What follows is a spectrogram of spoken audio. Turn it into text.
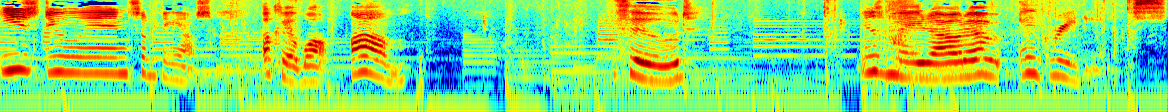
He's doing something else. Okay, well, um, food is made out of ingredients.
